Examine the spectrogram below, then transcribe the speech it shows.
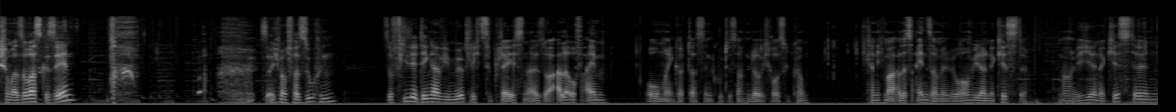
Ihr schon mal sowas gesehen? Soll ich mal versuchen, so viele Dinger wie möglich zu placen, also alle auf einem... Oh mein Gott, das sind gute Sachen, glaube ich, rausgekommen. Ich kann nicht mal alles einsammeln. Wir brauchen wieder eine Kiste. Machen wir hier eine Kiste hin.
